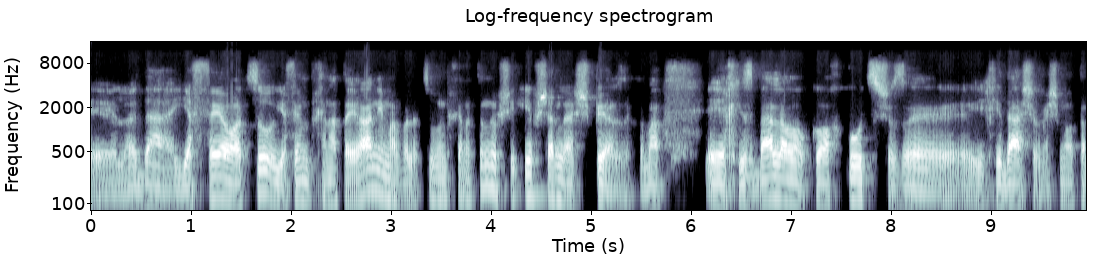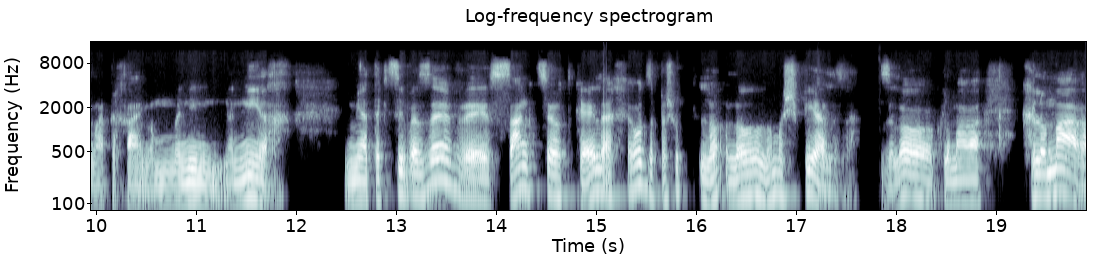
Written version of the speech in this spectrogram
אה, לא יודע, יפה או עצוב, יפה מבחינת האיראנים, אבל עצוב מבחינתנו שאי אפשר להשפיע על זה. כלומר, אה, חיזבאללה או כוח קוץ, שזה יחידה של משמעות המהפכה, הם ממומנים נניח מהתקציב הזה, וסנקציות כאלה אחרות, זה פשוט לא, לא, לא משפיע על זה. זה לא, כלומר, כלומר,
